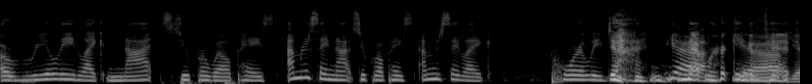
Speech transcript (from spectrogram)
a really like not super well paced. I'm going to say not super well paced. I'm going to say like poorly done Yeah, networking yeah. event. Yeah,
